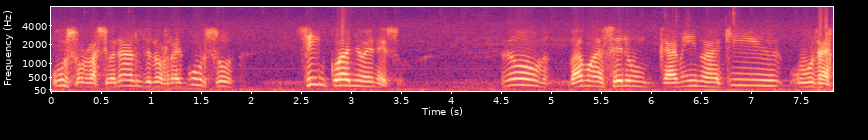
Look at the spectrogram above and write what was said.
uso racional de los recursos, cinco años en eso. No, vamos a hacer un camino aquí, unas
